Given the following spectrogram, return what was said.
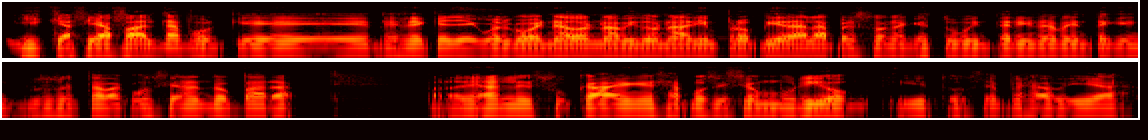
y que hacía falta porque desde que llegó el gobernador no ha habido nadie en propiedad, la persona que estuvo interinamente, que incluso estaba considerando para, para dejarle en su casa en esa posición, murió y entonces pues había,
